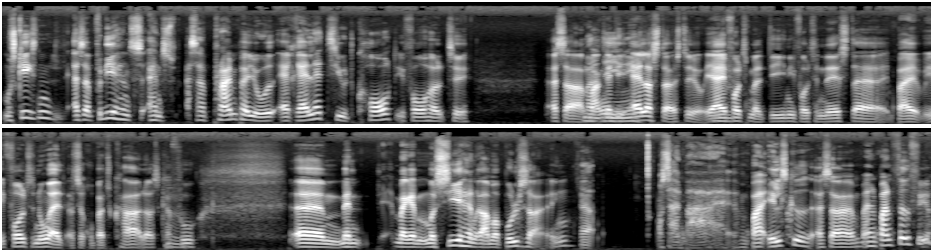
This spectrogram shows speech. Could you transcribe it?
måske sådan, altså fordi hans, hans altså prime-periode er relativt kort i forhold til, altså Maldini. mange af de allerstørste jo. Ja, mm. i Mm. forhold til Maldini, i forhold til Nesta, bare i forhold til nogle af, altså Roberto Carlos, Cafu. Mm. Øhm, men man må sige, at han rammer bullseye, ikke? Ja. Og så er han bare, han bare elsket, altså han er bare en fed fyr.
